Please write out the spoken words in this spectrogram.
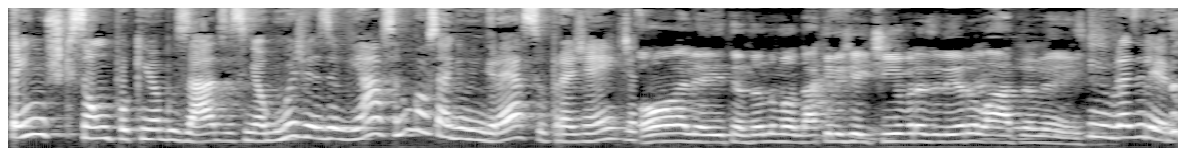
tem uns que são um pouquinho abusados, assim. Algumas vezes eu vi, ah, você não consegue um ingresso pra gente? Olha aí, tentando mandar aquele jeitinho brasileiro lá também. Jeitinho brasileiro.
